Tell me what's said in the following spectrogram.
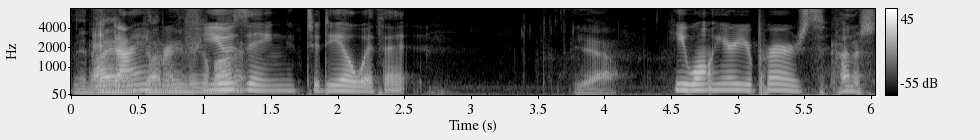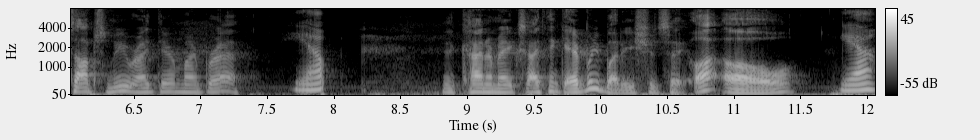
And and, I am done anything about it? refusing to deal with it, yeah, He won't hear your prayers. It kind of stops me right there in my breath. Yep. It kind of makes, I think everybody should say, uh oh. Yeah.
